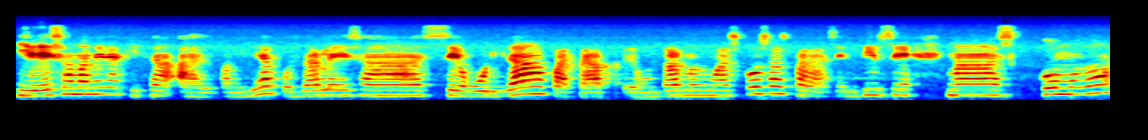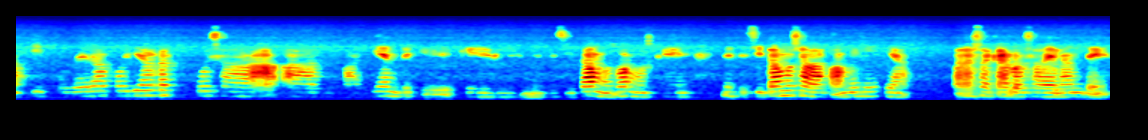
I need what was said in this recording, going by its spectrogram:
Y de esa manera quizá al familiar pues darle esa seguridad para preguntarnos más cosas, para sentirse más cómodo y poder apoyar pues al paciente que, necesitamos, vamos, que necesitamos a la familia para sacarlos adelante.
